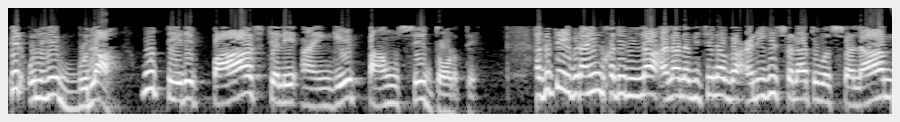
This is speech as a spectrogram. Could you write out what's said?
پھر انہیں بلا، وہ تیرے پاس چلے آئیں گے، پاؤں سے دوڑتے۔ حضرت ابراہیم خلیل اللہ علیہ نبی و علیہ سلاۃ وسلام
